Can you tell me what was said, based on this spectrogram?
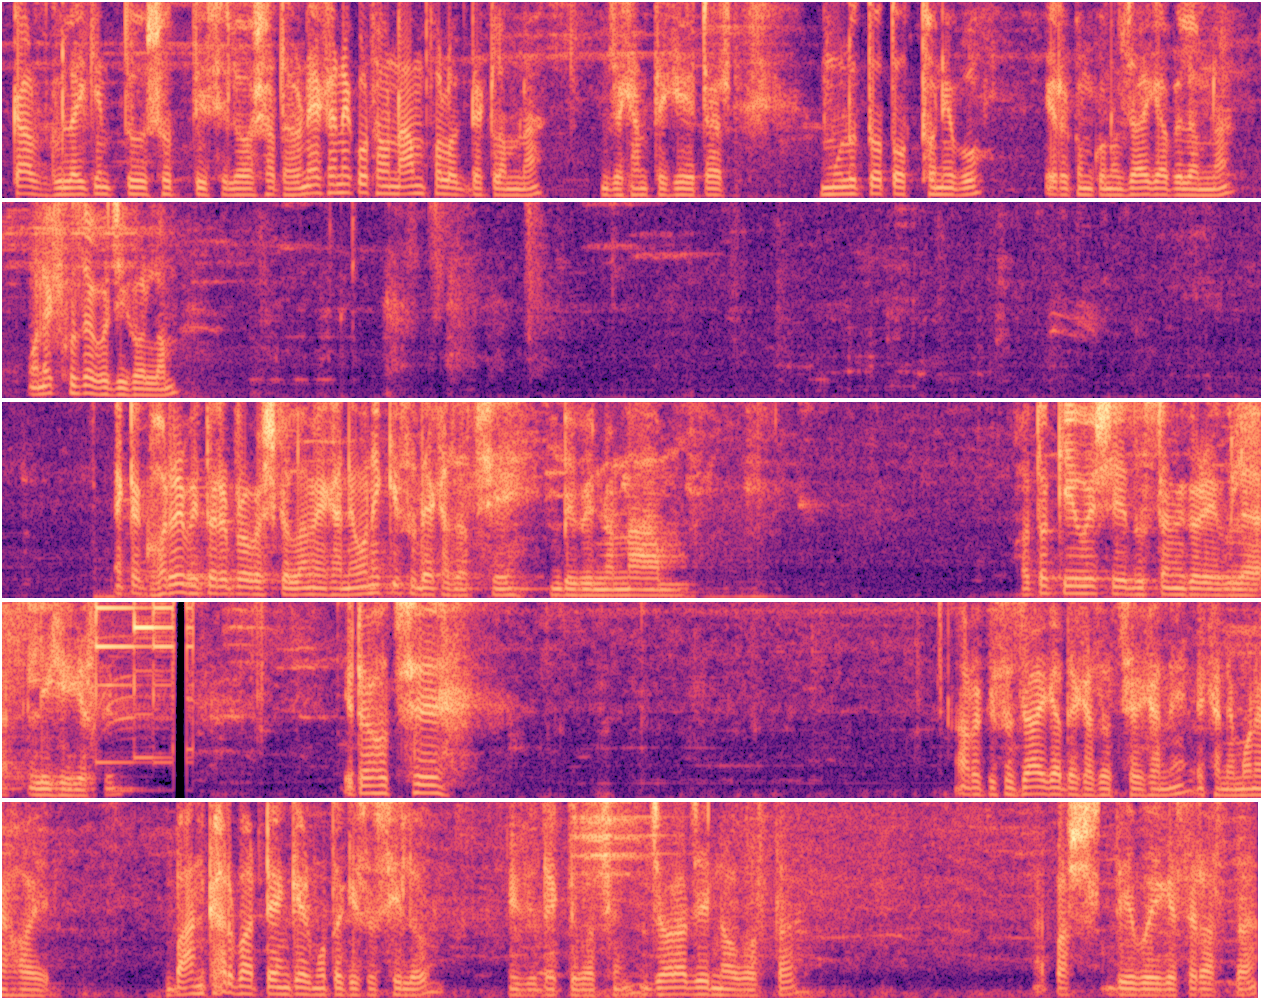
কাজগুলাই কিন্তু সত্যি ছিল অসাধারণ। এখানে কোথাও নাম ফলক দেখলাম না, যেখান থেকে এটার মূলত তথ্য নেব, এরকম কোনো জায়গা পেলাম না। অনেক খোঁজাখুঁজি করলাম। একটা ঘরের ভিতরে প্রবেশ করলাম, এখানে অনেক কিছু দেখা যাচ্ছে, বিভিন্ন নাম। হয়তো কেউ এসে দুষ্টামি করে এগুলা লিখে গেছে। এটা হচ্ছে আরও কিছু জায়গা দেখা যাচ্ছে এখানে। এখানে মনে হয় বাংকার বা ট্যাঙ্কের মতো কিছু ছিল। এই যে দেখতে পাচ্ছেন, জরাজীর্ণ অবস্থা। পাশ দিয়ে বয়ে গেছে রাস্তা।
